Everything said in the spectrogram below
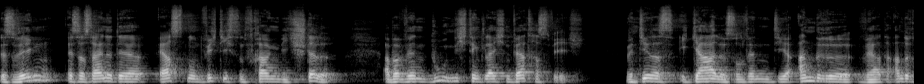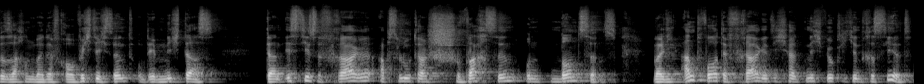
Deswegen ist das eine der ersten und wichtigsten Fragen, die ich stelle. Aber wenn du nicht den gleichen Wert hast wie ich, wenn dir das egal ist und wenn dir andere Werte, andere Sachen bei der Frau wichtig sind und eben nicht das, dann ist diese Frage absoluter Schwachsinn und Nonsens, weil die Antwort der Frage dich halt nicht wirklich interessiert.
